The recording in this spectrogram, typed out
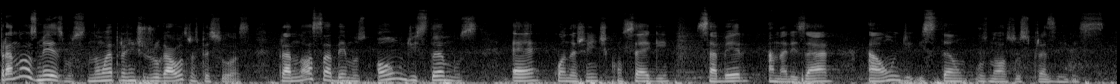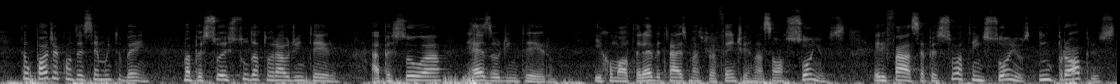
para nós mesmos, não é para a gente julgar outras pessoas. Para nós sabermos onde estamos, é quando a gente consegue saber analisar aonde estão os nossos prazeres. Então pode acontecer muito bem. Uma pessoa estuda a Torá o dia inteiro, a pessoa reza o dia inteiro. E como Altereb traz mais para frente em relação aos sonhos, ele fala: se a pessoa tem sonhos impróprios,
